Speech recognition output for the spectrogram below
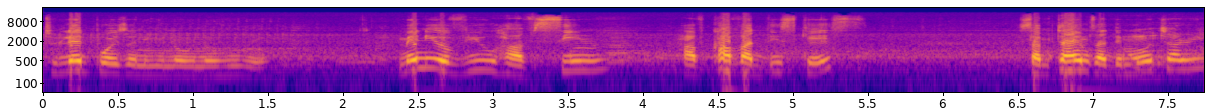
to lead poisoning in Owino Uhuru. Many of you have seen, have covered this case, sometimes at the mortuary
